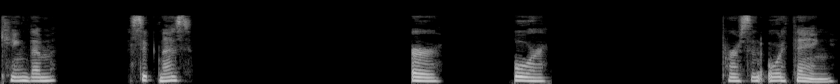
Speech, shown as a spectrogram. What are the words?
Kingdom. Sickness. Er. Or. Person or thing.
